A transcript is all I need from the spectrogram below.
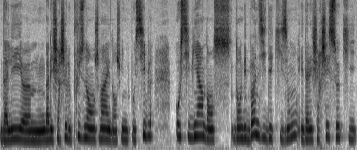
d'aller d'aller chercher le plus d'angevins et d'angevines possible, aussi bien dans dans les bonnes idées qu'ils ont et d'aller chercher ceux qui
